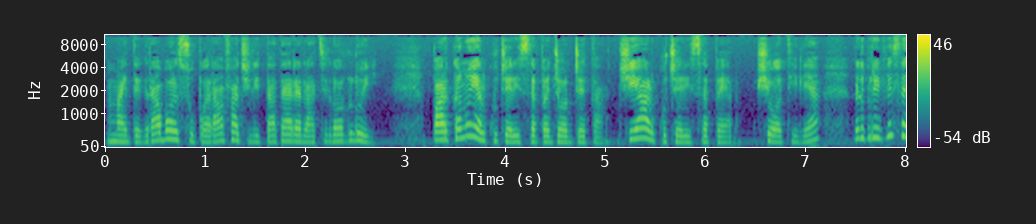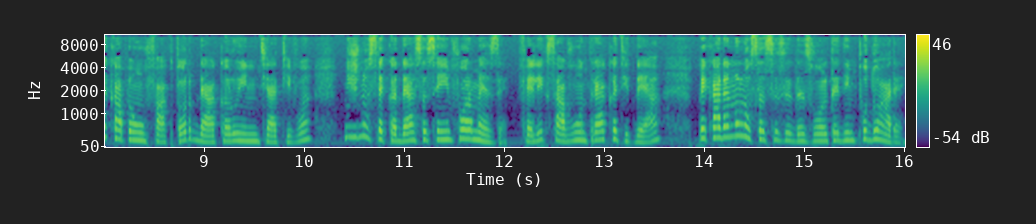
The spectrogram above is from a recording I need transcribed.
Mai degrabă îl supăra facilitatea relațiilor lui. Parcă nu el cucerise pe Georgeta, ci ea îl cucerise pe el. Și Otilia îl privise ca pe un factor de a cărui inițiativă nici nu se cădea să se informeze. Felix a avut întreagăt ideea pe care nu l-o să se dezvolte din pudoare,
